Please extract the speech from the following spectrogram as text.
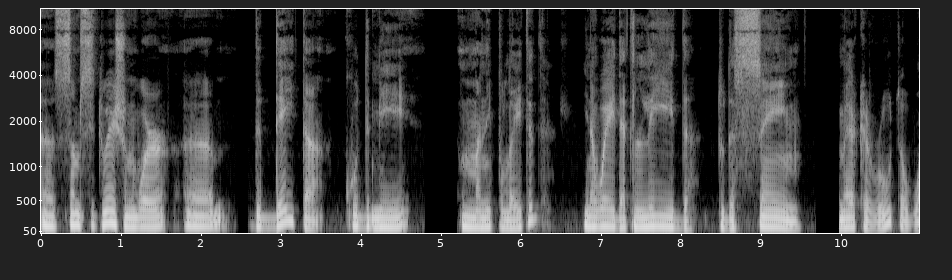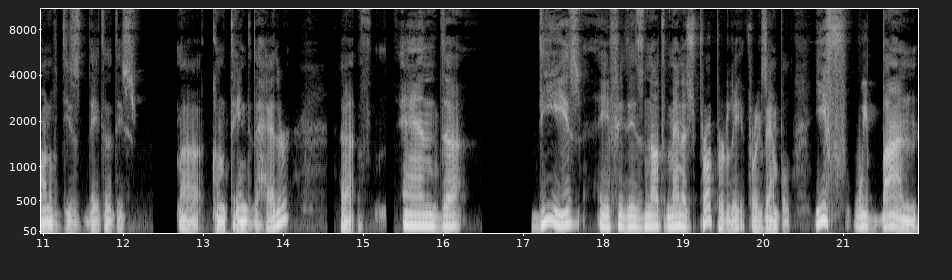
uh, some situation where um, the data could be manipulated in a way that lead to the same Merkle root of one of these data that is uh, contained in the header. Uh, and uh, these, if it is not managed properly, for example, if we ban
